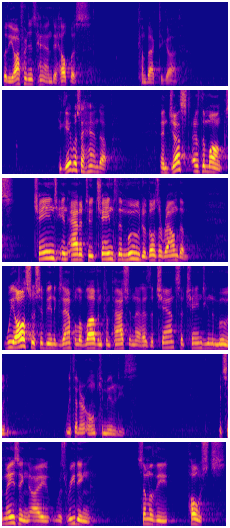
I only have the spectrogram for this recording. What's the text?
but He offered His hand to help us come back to God. He gave us a hand up. And just as the monks change in attitude, change the mood of those around them, we also should be an example of love and compassion that has the chance of changing the mood within our own communities. It's amazing. I was reading some of the posts.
